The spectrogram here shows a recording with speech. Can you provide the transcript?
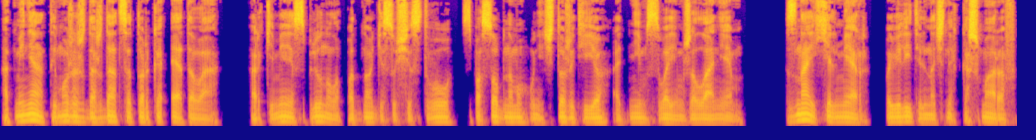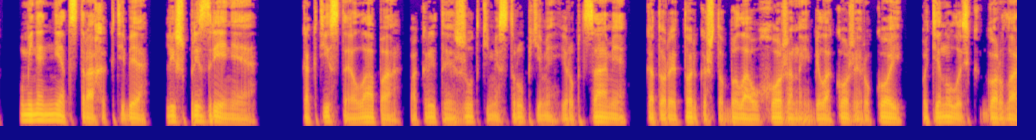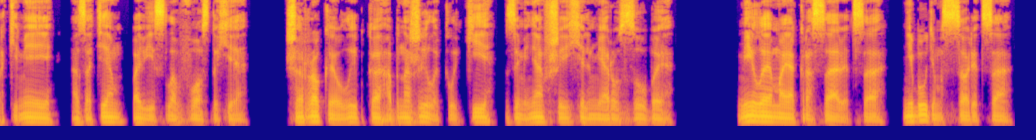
От меня ты можешь дождаться только этого». Аркемия сплюнула под ноги существу, способному уничтожить ее одним своим желанием. «Знай, Хельмер, повелитель ночных кошмаров, у меня нет страха к тебе, лишь презрение. Когтистая лапа, покрытая жуткими струпьями и рубцами, которая только что была ухоженной белокожей рукой, потянулась к горлу Аркемии, а затем повисла в воздухе. Широкая улыбка обнажила клыки, заменявшие Хельмеру зубы. «Милая моя красавица, не будем ссориться.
